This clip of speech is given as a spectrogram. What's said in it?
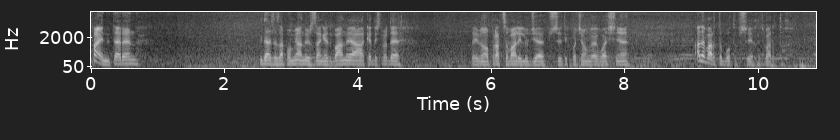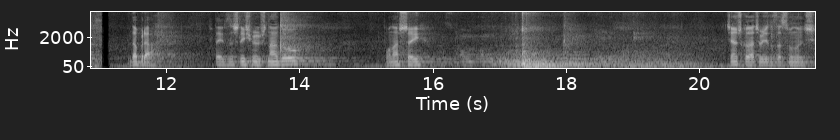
Fajny teren. Widać, że zapomniany, już zaniedbany, a kiedyś naprawdę tutaj no, pracowali ludzie przy tych pociągach właśnie. Ale warto było tu przyjechać, warto. Dobra, tutaj zeszliśmy już na dół po naszej. Ciężko raczej będzie to zasunąć.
